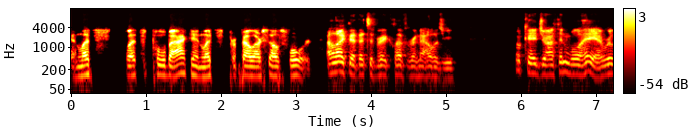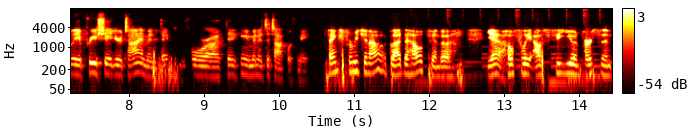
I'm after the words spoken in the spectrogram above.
and let's let's pull back and let's propel ourselves forward. I like that. That's a very clever analogy. Okay, Jonathan. Well, hey, I really appreciate your time and thank you for uh, taking a minute to talk with me. Thanks for reaching out. Glad to help. And uh, yeah, hopefully I'll see you in person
